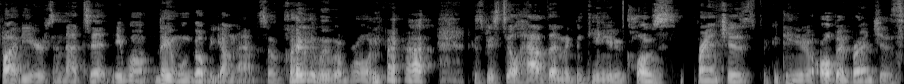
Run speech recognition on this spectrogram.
five years and that's it. They won't, they won't go beyond that. So clearly we were wrong because we still have them. We continue to close branches. We continue to open branches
